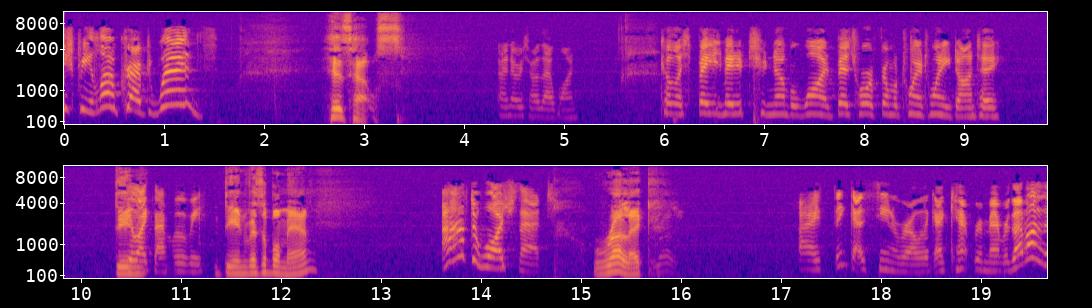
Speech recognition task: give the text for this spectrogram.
H.P. Lovecraft wins. His House. I never saw that one. Color Space made it to number one. Best horror film of 2020, Dante. The, You like that movie? the Invisible Man. I have to watch that. Relic. I think I've seen a Relic. I can't remember. That on.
